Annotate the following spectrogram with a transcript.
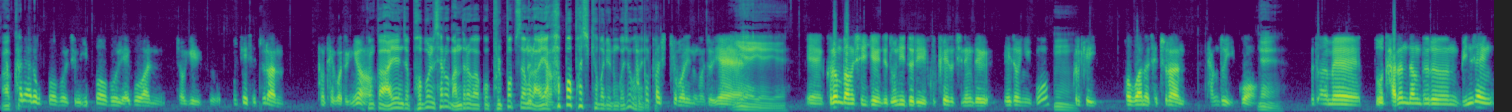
아, 그, 사내하도급법을 지금 입법을 예고한 저기 그 국회에 제출한 상태거든요. 그러니까 아예 이제 법을 새로 만들어 갖고 불법성을 아예 그렇죠. 합법화 시켜 버리는 거죠, 그러니까. 합법화 시켜버리는 거죠. 예, 예. 예, 예. 예. 그런 방식의 이제 논의들이 국회에서 진행될 예정이고 음. 그렇게 법안을 제출한 당도 있고 네. 그다음에 또 다른 당들은 민생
